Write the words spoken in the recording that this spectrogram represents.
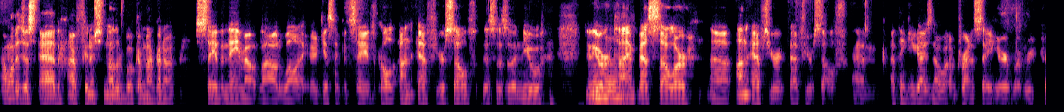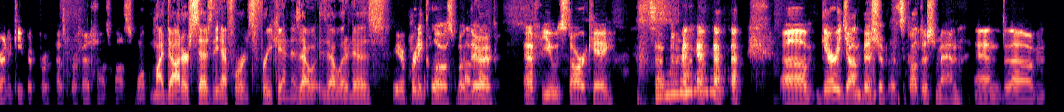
I want to just add, I finished another book. I'm not going to say the name out loud. Well, I, I guess I could say it's called Unf Yourself. This is a new New York Mhm. Times bestseller. Uh, Unf your F yourself, and I think you guys know what I'm trying to say here, but we're trying to keep it pro- as professional as possible. Well, my daughter says the F word's freaking. Is that what- is that what it is? You're pretty close, but Okay. they're F U star K. So, um, Gary John Bishop, a Scottish man, and um,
